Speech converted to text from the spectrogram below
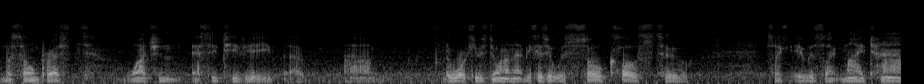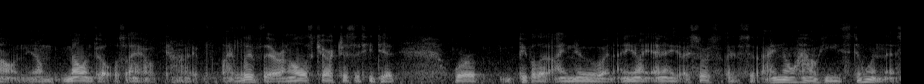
was so impressed watching SCTV, uh, um, the work he was doing on that, because it was so close to, it's like, it was like my town, you know, Melonville was, I, oh I lived there, and all those characters that he did were people that I knew, and, you know, and I, I sort of I said, I know how he's doing this.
